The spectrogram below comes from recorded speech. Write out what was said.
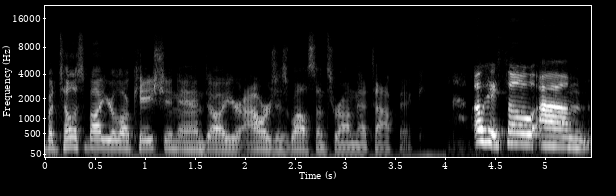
but tell us about your location and uh, your hours as well, since we're on that topic. Okay, so um,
